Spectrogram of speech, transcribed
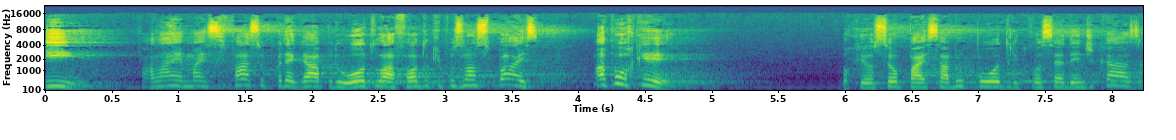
e falar, é mais fácil pregar para o outro lá fora do que para os nossos pais. Mas por quê? Porque o seu pai sabe o podre que você é dentro de casa.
